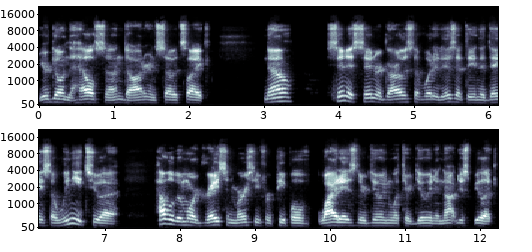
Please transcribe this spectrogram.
you're going to hell, son, daughter." And so it's like, no, sin is sin, regardless of what it is at the end of the day. So we need to uh, have a little bit more grace and mercy for people why it is they're doing what they're doing, and not just be like,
